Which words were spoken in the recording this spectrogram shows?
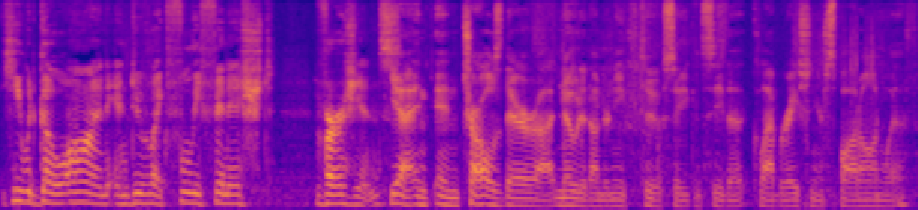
he would go on and do like fully finished versions. Yeah, and, and Charles there uh, noted underneath too, so you can see the collaboration you're spot on with.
